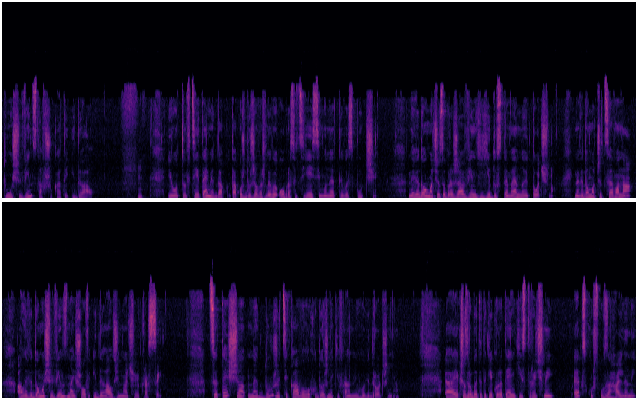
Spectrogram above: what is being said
тому що він став шукати ідеал. І от в цій темі також дуже важливий образ цієї Сімонетти Веспуччі. Невідомо, чи зображав він її достеменно і точно. Невідомо, чи це вона, але відомо, що він знайшов ідеал жіночої краси. Це те, що не дуже цікавило художників раннього відродження. Е, Якщо зробити такий коротенький історичний екскурс узагальнений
